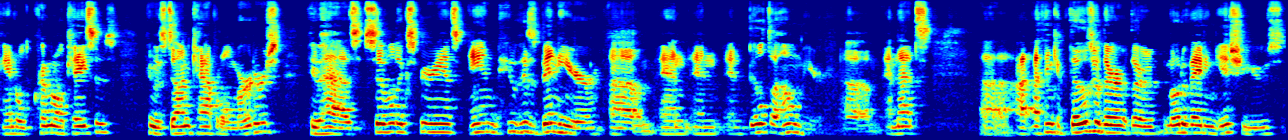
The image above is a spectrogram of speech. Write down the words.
handled criminal cases, who has done capital murders, who has civil experience, and who has been here um, and, and, and built a home here. Um, and that's, uh, I, I, think if those are their, their motivating issues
